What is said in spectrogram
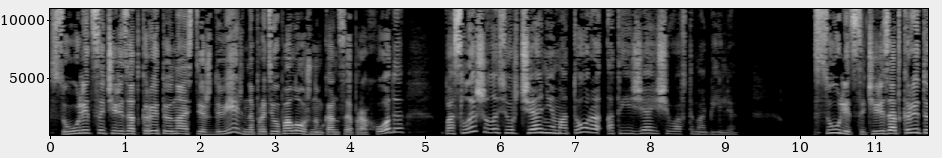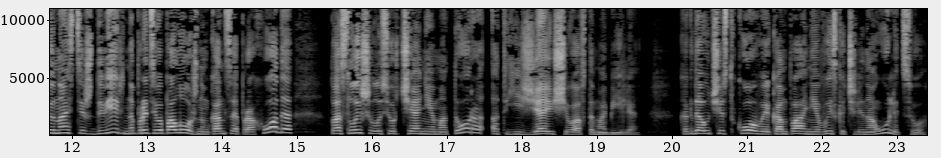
с улицы через открытую настежь дверь на противоположном конце прохода послышалось урчание мотора отъезжающего автомобиля. С улицы через открытую настежь дверь на противоположном конце прохода послышалось урчание мотора отъезжающего автомобиля. Когда участковые компания выскочили на улицу,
